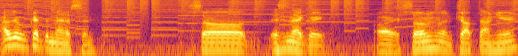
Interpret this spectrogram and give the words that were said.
I to go get the medicine. So, isn't that great? Alright, so I'm just gonna drop down here.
